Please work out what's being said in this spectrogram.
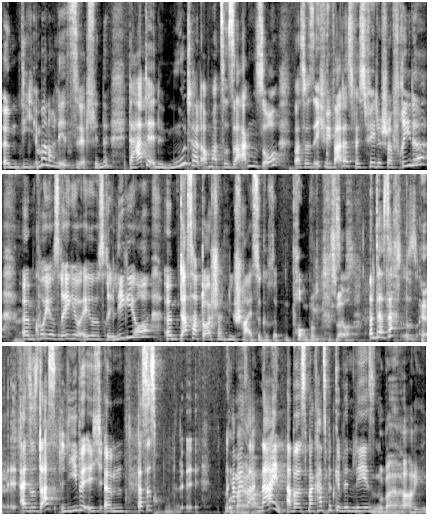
ähm, die ich immer noch lesenswert finde, da hatte er den Mut halt auch mal zu sagen, so, was weiß ich, wie war das, Westfälischer Friede, ähm, Cuius Regio, Eus Religio, ähm, das hat Deutschland in die Scheiße geritten, Punkt. Punkt das so. Und das sagt, also das liebe ich, ähm, das ist... Äh, kann man sagen, nein, aber man kann es mit Gewinn lesen. Und bei Harari,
